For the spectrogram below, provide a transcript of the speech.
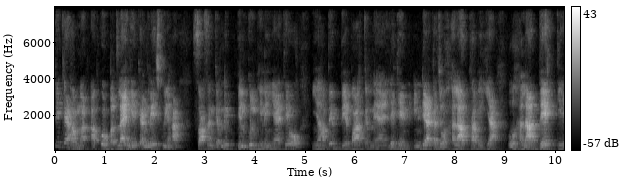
ठीक है, हम आपको बतलाएँगे कि अंग्रेज़ को यहाँ शासन करने बिल्कुल भी नहीं आए थे, वो यहाँ पे व्यापार करने आए। लेकिन इंडिया का जो हालात था भैया, वो हालात देख के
